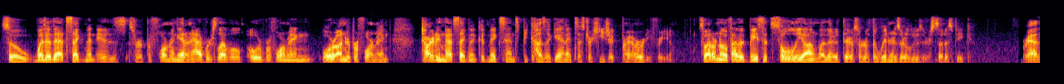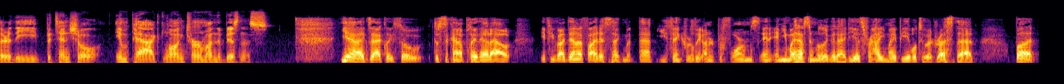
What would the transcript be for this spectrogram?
So, whether that segment is sort of performing at an average level, overperforming, or underperforming, targeting that segment could make sense because again it's a strategic priority for you. So i don't know if i would base it solely on whether they're sort of the winners or losers so to speak. Rather the potential impact long term on the business. Yeah exactly. So just to kind of play that out if you've identified a segment that you think really underperforms and, and you might have some really good ideas for how you might be able to address that but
